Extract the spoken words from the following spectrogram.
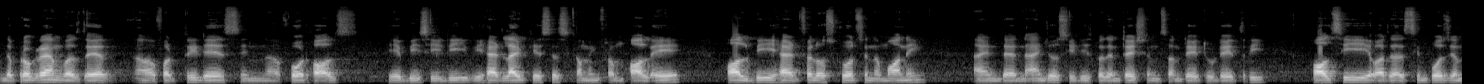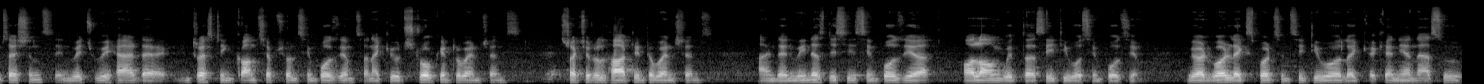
And the program was there uh, for three days in uh, four halls, A, B, C, D. We had live cases coming from Hall A. Hall B had fellow scores in the morning and then Angio CD's presentations on day two, day three. Hall C were the symposium sessions in which we had uh, interesting conceptual symposiums on acute stroke interventions, structural heart interventions, and then venous disease symposia along with the CTO symposium. We had world experts in CTO like Kenya Nasu,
